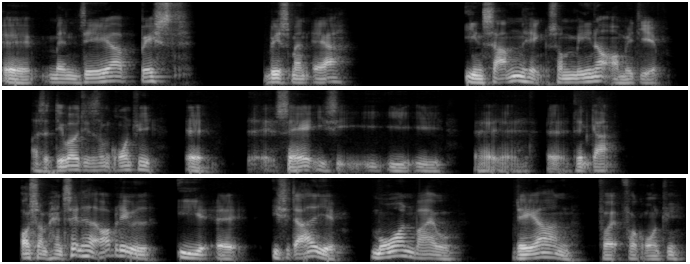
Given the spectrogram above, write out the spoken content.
øh, man lærer bedst, hvis man er i en sammenhæng, som minder om et hjem. Altså det var jo det, som Grundtvig øh, øh sagde i, i, i, i øh, øh, den gang. Og som han selv havde oplevet i, øh, i sit eget hjem. Moren var jo læreren for, for Grundtvig.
